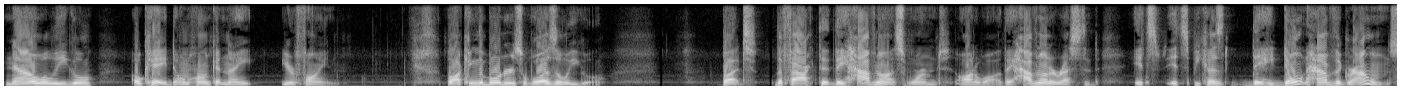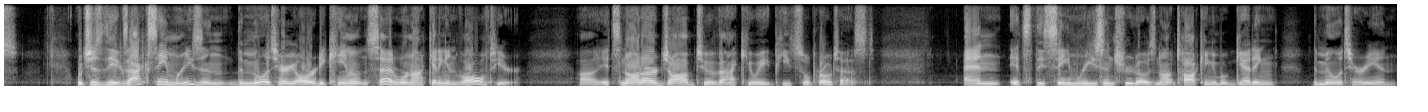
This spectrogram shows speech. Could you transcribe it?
now illegal. Okay, don't honk at night. You're fine. Blocking the borders was illegal. But the fact that they have not swarmed Ottawa, they have not arrested, it's it's because they don't have the grounds. Which is the exact same reason the military already came out and said we're not getting involved here. Uh, it's not our job to evacuate peaceful protest. And it's the same reason Trudeau's not talking about getting the military in.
